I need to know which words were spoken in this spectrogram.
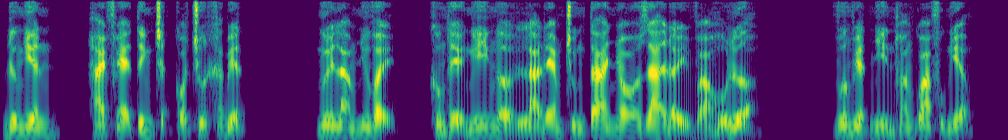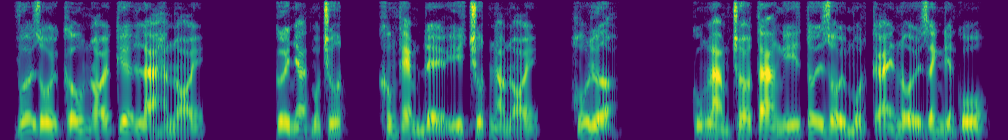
Đương nhiên, hai phe tính chất có chút khác biệt. Ngươi làm như vậy, không thể nghi ngờ là đem chúng ta nho ra đẩy vào hố lửa. Vương việt nhìn thoáng qua phục nghiệm, vừa rồi câu nói kia là hắn nói. Cười nhạt một chút, không thèm để ý chút nào nói, hố lửa cũng làm cho ta nghĩ tới rồi một cái nổi danh điện cố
